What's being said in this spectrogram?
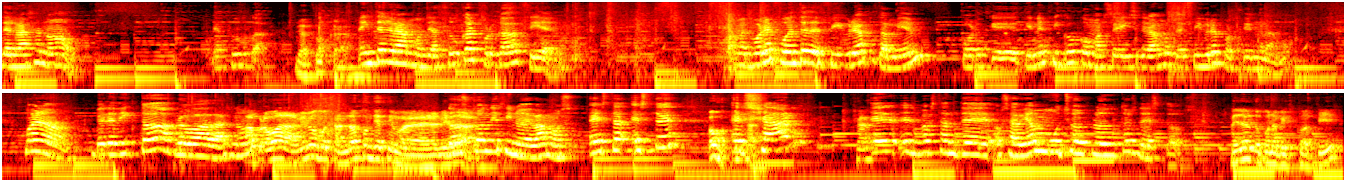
De grasa no, de azúcar. De azúcar. 20 gramos de azúcar por cada 100. Me pone fuente de fibra también, porque tiene 5,6 gramos de fibra por 100 gramos. Bueno, veredicto aprobadas, ¿no? Aprobada, a mí me gustan 2,19 en el video. 2,19, vamos. Esta, este, Oh, ¿qué el Shark. es, es bastante... O sea, había muchos productos de estos. ¿Es el que pone biscotti?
